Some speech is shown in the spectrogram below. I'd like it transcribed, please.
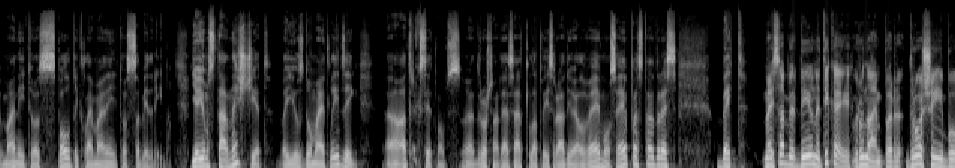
mainītos politika, lai mainītos sabiedrība. Ja jums tā nešķiet, vai jūs domājat līdzīgi, atrakstiet mums drošinātājs atklāt Latvijas Rādio LV, mūsu e-pasta adrese. Bet Mēs abi ar Dievu ne tikai runājam par drošību,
